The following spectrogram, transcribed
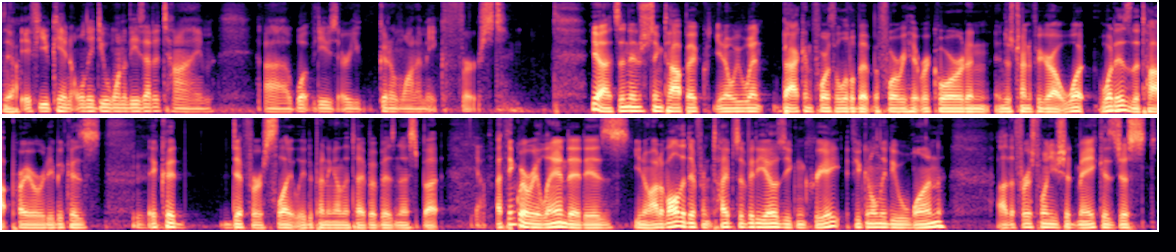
Yeah. If you can only do one of these at a time, uh, what videos are you going to want to make first? Yeah, it's an interesting topic. You know, we went back and forth a little bit before we hit record and, and just trying to figure out what what is the top priority because it could differ slightly depending on the type of business. But Yeah. I think where we landed is, you know, out of all the different types of videos you can create, if you can only do one, uh, the first one you should make is just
